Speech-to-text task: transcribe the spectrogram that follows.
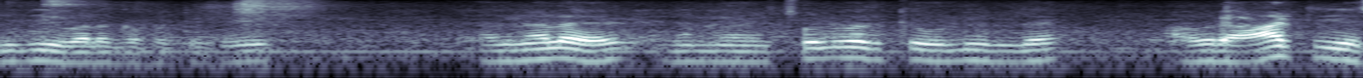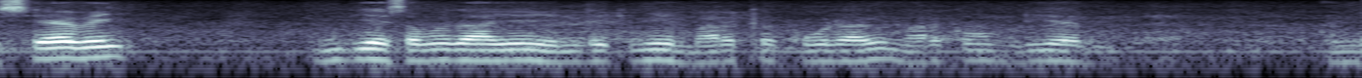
நிதி வழங்கப்பட்டது. அதனால் நம்ம சொல்வதற்கு ஒன்றும் இல்லை. அவர் ஆற்றிய சேவை இந்திய சமுதாயம் என்றைக்குமே மறக்கக்கூடாது மறக்கவும் முடியாது. அந்த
